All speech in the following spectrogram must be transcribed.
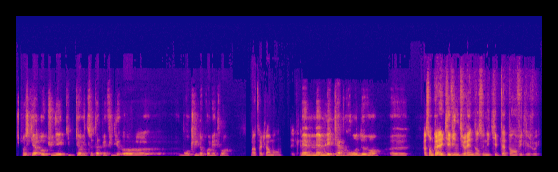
Je pense qu'il n'y a aucune équipe qui a envie de se taper Philly, euh, Brooklyn au premier tour. hein. Ah, très clairement. De clair. Même, même les quatre gros devant. Euh, toute façon, quand il y a Kevin Durant dans une équipe, t'as pas envie de les jouer.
